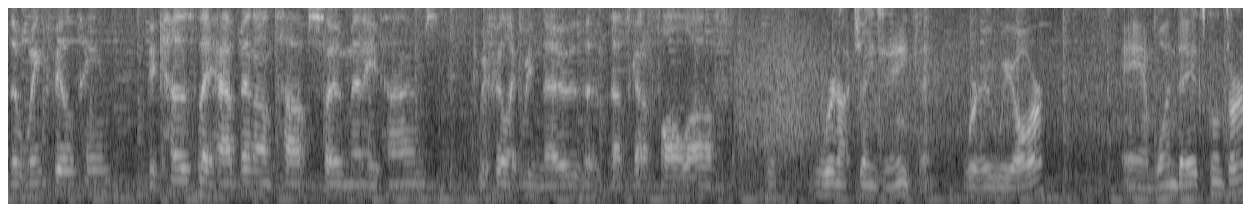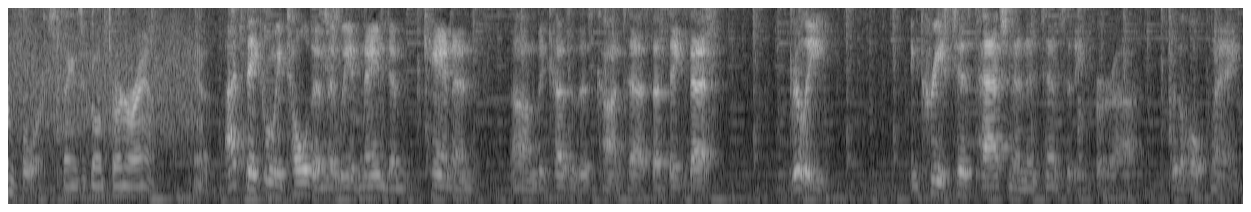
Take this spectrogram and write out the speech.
The Wingfield team, because they have been on top so many times, we feel like we know that that's going to fall off. We're not changing anything. We're who we are, and one day it's going to turn for us. Things are going to turn around. Yeah. I think when we told him that we had named him Cannon um, because of this contest, I think that really increased his passion and intensity for, uh, for the whole thing.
